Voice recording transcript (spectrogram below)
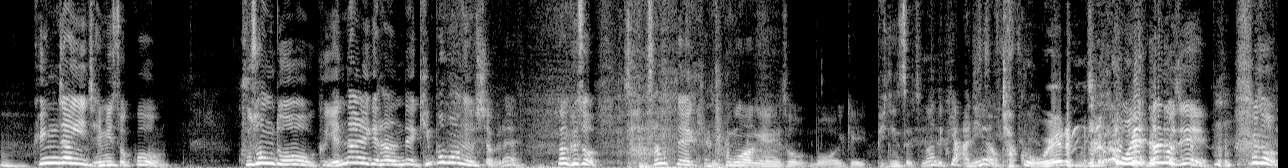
음. 굉장히 재밌었고 구성도 그 옛날 얘기를 하는데 김포공항에서 시작을 해. 난 그래서 4.3때 김포공항에서 뭐 이렇게 비즈니스 했구나. 근데 그게 아니에요. 자꾸 오해를. 자꾸 오해하는 거지. 그래서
